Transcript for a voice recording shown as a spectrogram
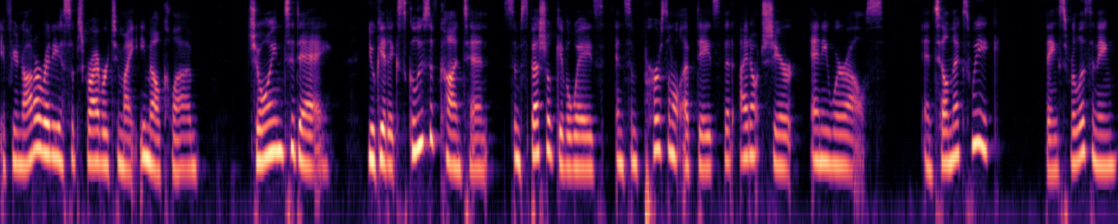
if you're not already a subscriber to my email club, Join today. You'll get exclusive content, some special giveaways, and some personal updates that I don't share anywhere else. Until next week, thanks for listening.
